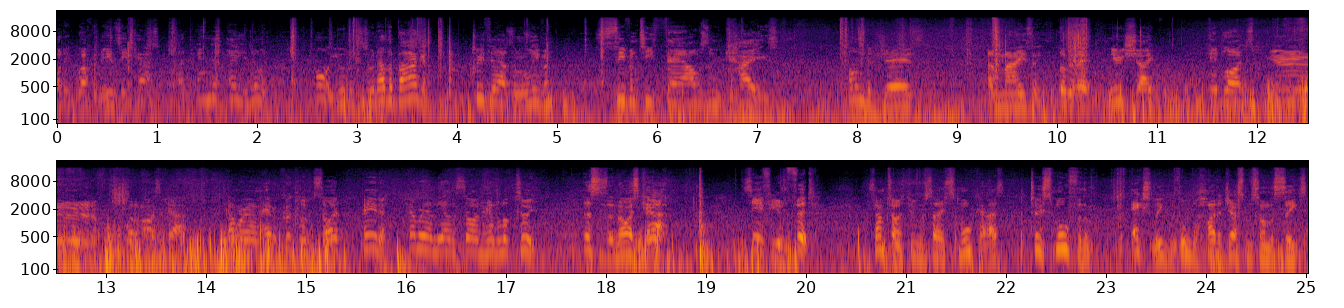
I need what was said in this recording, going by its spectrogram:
everybody. Welcome to NZ Cars. Hey, Panda, how you doing? Oh, you're next to another bargain. 2011, 70,000 Ks. Honda Jazz, amazing. Look at that, new shape, headlights, beautiful. What a nice car. Come around and have a quick look inside. Panda, come around the other side and have a look too. This is a nice car. See if you can fit. Sometimes people say small cars, too small for them. Actually, with all the height adjustments on the seats,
